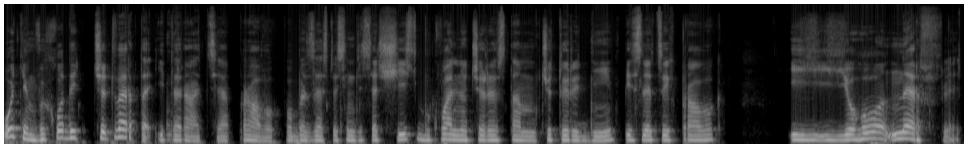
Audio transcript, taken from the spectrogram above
Потім виходить четверта ітерація правок по БЗ-176, буквально через там 4 дні після цих правок. І його нерфлять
